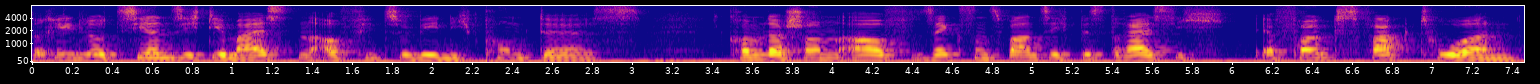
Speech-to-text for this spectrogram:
reduzieren sich die meisten auf viel zu wenig Punkte. Ich komme da schon auf 26 bis 30 Erfolgsfaktoren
